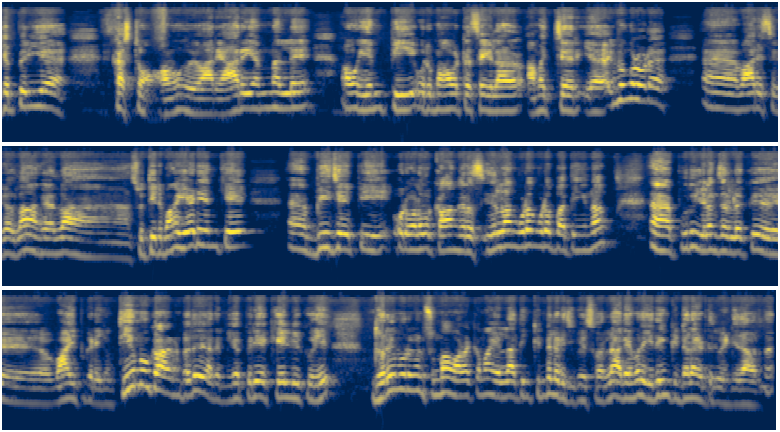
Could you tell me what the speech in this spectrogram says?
மிகப்பெரிய கஷ்டம். அவங்க யார் யார் எம்எல்ஏ அவங்க எம்பி ஒரு மாவட்ட செயலாளர் அமைச்சர் இவங்களோட வாரிசுகள் தான் அங்கே எல்லாம் இருப்பாங்க. ஏடிஎம்கே பிஜேபி ஓரளவு காங்கிரஸ் இதெல்லாம் கூட கூட பார்த்திங்கன்னா புது இளைஞர்களுக்கு வாய்ப்பு கிடைக்கும். திமுக என்பது அது மிகப்பெரிய கேள்விக்குறி. துரைமுருகன் சும்மா வழக்கமாக எல்லாத்தையும் கிண்டல் அடித்து பேசுவார்ல அதே மாதிரி இதையும் கிண்டலாக எடுத்துக்க வேண்டியதாக வருது.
